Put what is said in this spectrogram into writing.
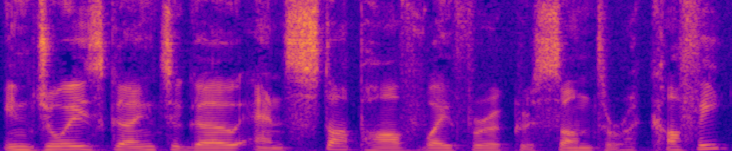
enjoys going to go and stop halfway for a croissant or a coffee,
